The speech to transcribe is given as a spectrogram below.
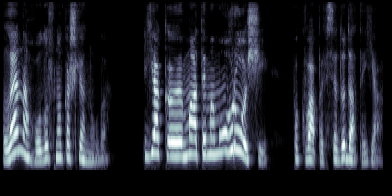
Лена голосно кашлянула. Як е, матимемо гроші, поквапився додати я.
